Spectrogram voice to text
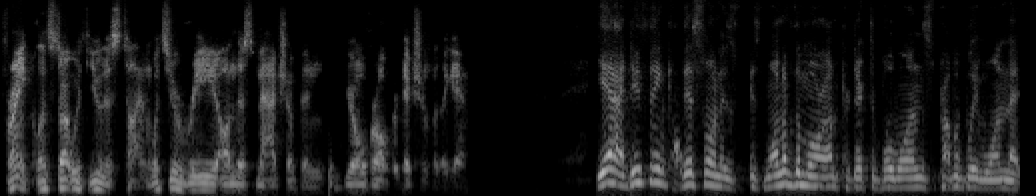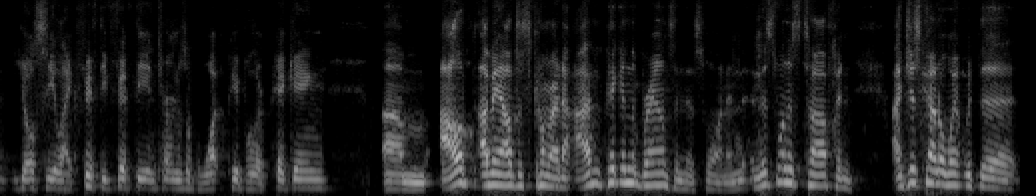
Frank, let's start with you this time. What's your read on this matchup and your overall prediction for the game? Yeah, I do think this one is is one of the more unpredictable ones, probably one that you'll see like 50-50 in terms of what people are picking. Um, I'll I mean, I'll just come right out. I'm picking the Browns in this one, and, and this one is tough. And I just kind of went with the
